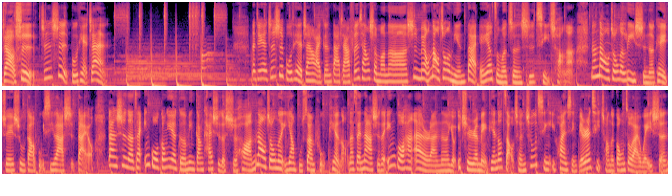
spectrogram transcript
教室，知识补铁站。那今天知识补铁站要来跟大家分享什么呢？是没有闹钟的年代，诶，要怎么准时起床啊？那闹钟的历史呢，可以追溯到古希腊时代哦。但是呢，在英国工业革命刚开始的时候啊，闹钟呢一样不算普遍哦。那在那时的英国和爱尔兰呢，有一群人每天都早晨出勤，以唤醒别人起床的工作来维生。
